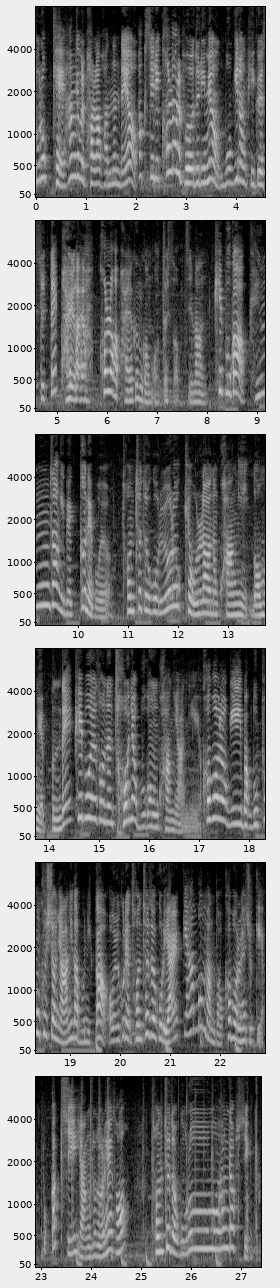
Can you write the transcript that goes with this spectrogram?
이렇게 한 겹을 발라봤는데요. 확실히 컬러를 보여드리면 목이랑 비교했을 때 밝아요. 컬러가 밝은 건 어쩔 수 없지만 피부가 굉장히 매끈해 보여요. 전체적으로 이렇게 올라오는 광이 너무 예쁜데 피부에서는 전혀 무거운 광이 아니에요. 커버력이 막 높은 쿠션이 아니다 보니까 얼굴에 전체적으로 얇게 한 번만 더 커버를 해줄게요. 똑같이 양 조절해서 전체적으로 한 겹씩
